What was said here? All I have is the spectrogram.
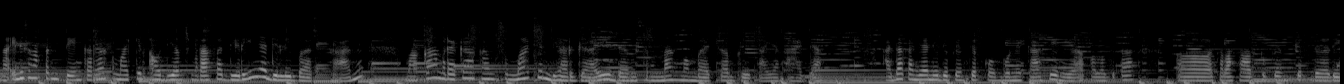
Nah, ini sangat penting karena semakin audiens merasa dirinya dilibatkan, maka mereka akan semakin dihargai dan senang membaca berita yang ada. Ada kan jadi di prinsip komunikasi nih ya, kalau kita uh, salah satu prinsip dari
